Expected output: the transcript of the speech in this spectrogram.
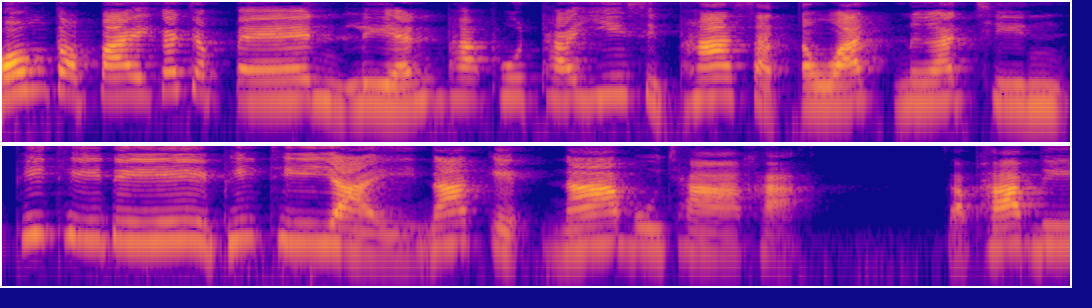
องค์ต่อไปก็จะเป็นเหรียญพระพุทธ 25 ศตวรรษเนื้อชิน พิธีดี พิธีใหญ่ หน่าเก็บหน่าบูชาค่ะ สภาพดี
